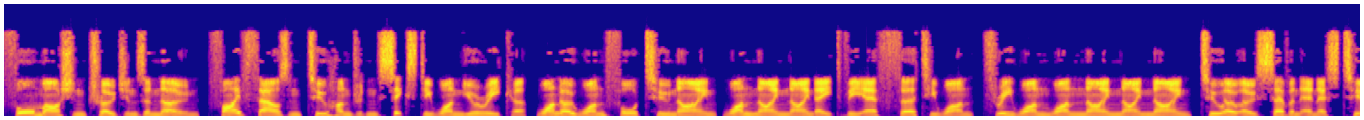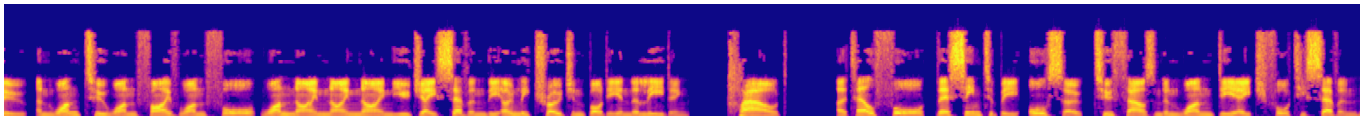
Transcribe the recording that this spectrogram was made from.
Four Martian Trojans are known, 5261 Eureka, 101429 1998 VF31, 311999 2007 NS2, and 121514 1999 UJ7 The only Trojan body in the leading cloud at L4, there seem to be, also, 2001 DH47,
